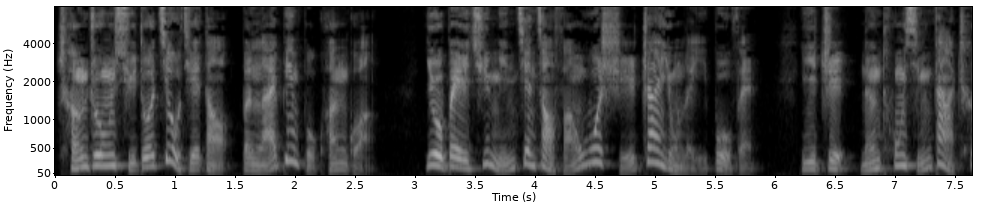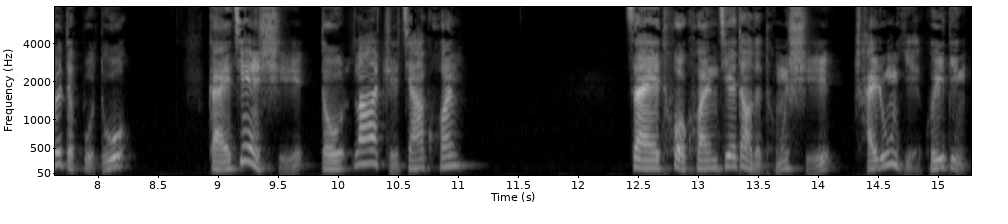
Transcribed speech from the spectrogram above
城中许多旧街道本来并不宽广，又被居民建造房屋时占用了一部分，以致能通行大车的不多。改建时都拉直加宽。在拓宽街道的同时，柴荣也规定。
